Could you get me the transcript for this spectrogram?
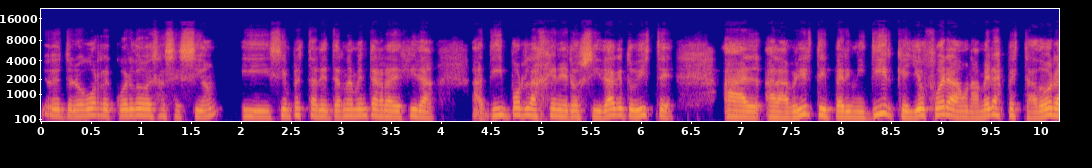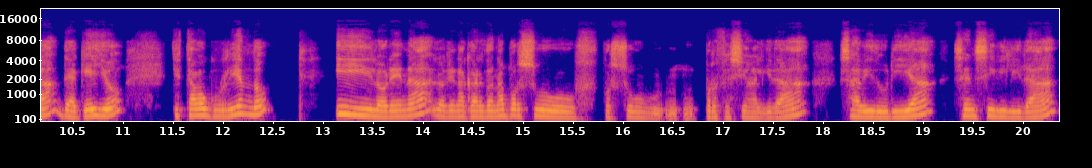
Yo desde luego recuerdo esa sesión y siempre estaré eternamente agradecida a ti por la generosidad que tuviste al, abrirte y permitir que yo fuera una mera espectadora de aquello que estaba ocurriendo. Y Lorena, Lorena Cardona por su, por su profesionalidad, sabiduría, sensibilidad.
